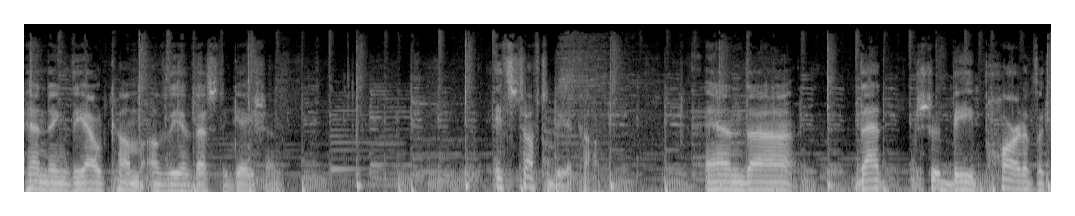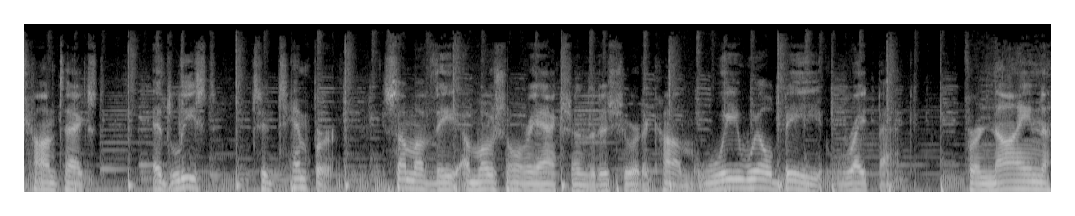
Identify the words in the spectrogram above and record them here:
pending the outcome of the investigation. It's tough to be a cop. And uh, that should be part of the context, at least to temper some of the emotional reaction that is sure to come. We will be right back for nine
